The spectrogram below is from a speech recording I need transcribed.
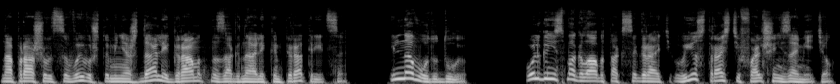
Напрашивается вывод, что меня ждали и грамотно загнали к императрице. Или на воду дую. Ольга не смогла бы так сыграть, в ее страсти фальши не заметил.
